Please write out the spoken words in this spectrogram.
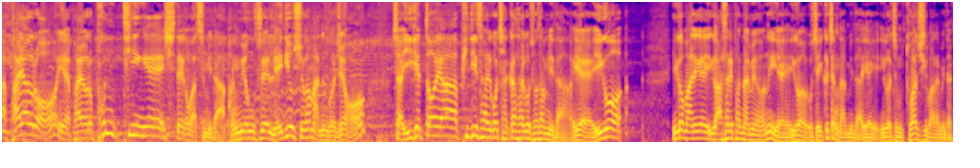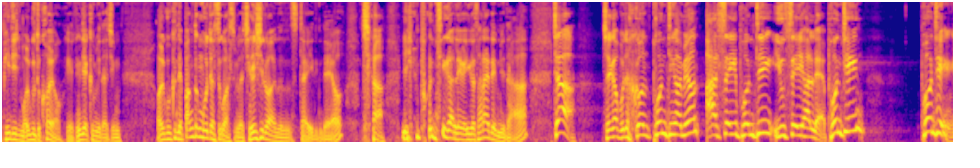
자, 바야흐로, 예, 바야흐로 폰팅의 시대가 왔습니다. 박명수의 라디오쇼가 맞는 거죠. 자, 이게 떠야 PD 살고 작가 살고 저 삽니다. 예, 이거, 이거 만약에 이거 아사리판 나면, 예, 이거 저희 끝장 납니다. 예, 이거 좀 도와주시기 바랍니다. PD 지금 얼굴도 커요. 예, 굉장히 큽니다. 지금. 얼굴 근데 빵등 모자 쓰고 왔습니다. 제일 싫어하는 스타일인데요. 자, 이 폰팅 할래가 이거 살아야 됩니다. 자, 제가 무조건 폰팅 하면, I say 폰팅, say 할래. 폰팅? 폰팅!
